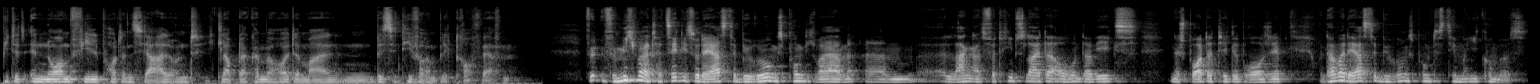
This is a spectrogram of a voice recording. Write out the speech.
bietet enorm viel Potenzial und ich glaube, da können wir heute mal einen bisschen tieferen Blick drauf werfen. Für, mich war tatsächlich so der erste Berührungspunkt. Ich war ja ähm, lang als Vertriebsleiter auch unterwegs in der Sportartikelbranche und da war der erste Berührungspunkt das Thema E-Commerce.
